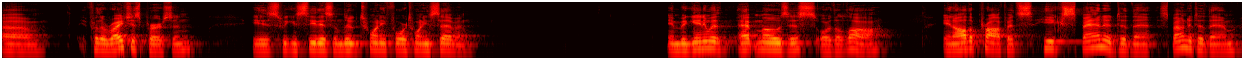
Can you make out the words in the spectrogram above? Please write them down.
um, for the righteous person is we can see this in Luke 24 27. In beginning with at Moses or the law, in all the prophets, he expanded to them, expounded to them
